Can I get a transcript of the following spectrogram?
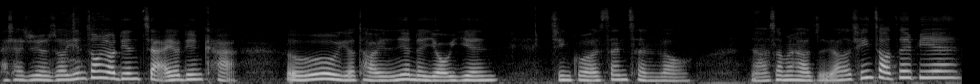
他下去的时候，烟囱有点窄，有点卡。哦，有讨人厌的油烟，经过了三层楼，然后上面还有指标说，请走这边。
